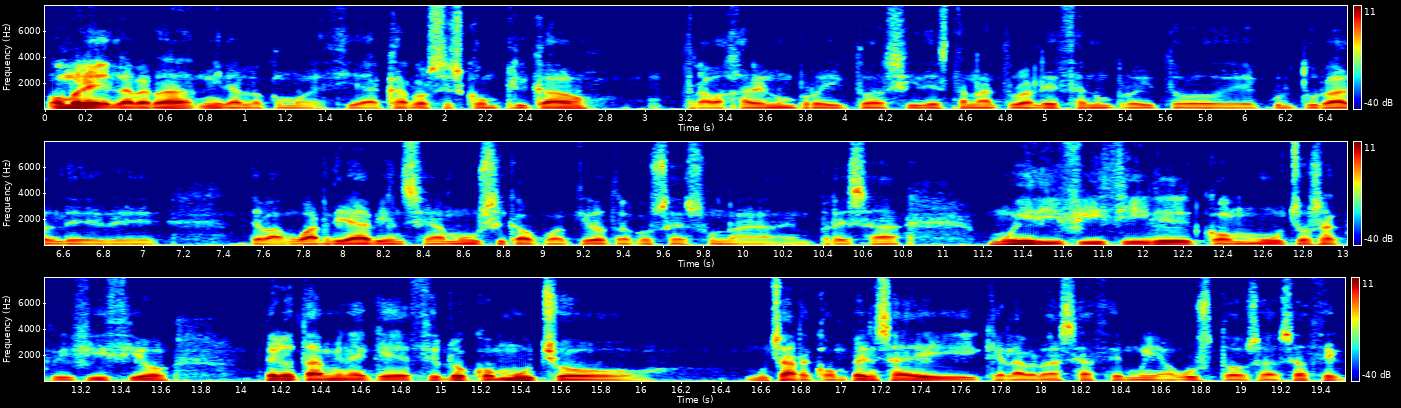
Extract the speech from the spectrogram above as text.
Hombre, la verdad, míralo, como decía Carlos, es complicado trabajar en un proyecto así de esta naturaleza, en un proyecto de, cultural de, de de vanguardia, bien sea música o cualquier otra cosa, es una empresa muy difícil, con mucho sacrificio, pero también hay que decirlo con mucho mucha recompensa y que la verdad se hace muy a gusto, o sea, se hace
